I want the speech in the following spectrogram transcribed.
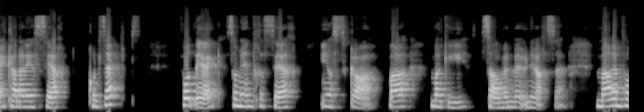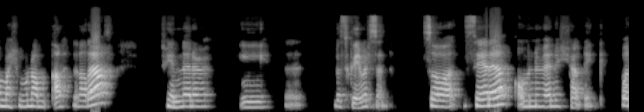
Et kanalisert konsept for deg som er interessert i å skape magi sammen med universet. Mer informasjon om alt det der finner du i eh, beskrivelsen. Så se der om du er nysgjerrig på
